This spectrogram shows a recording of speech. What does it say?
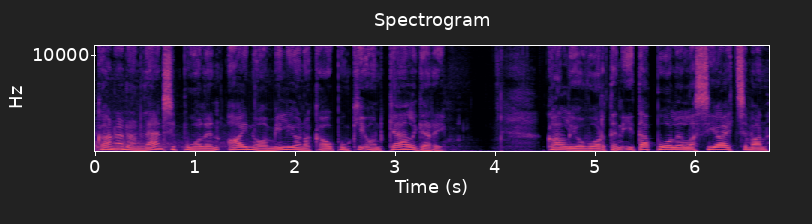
Kanadan länsipuolen ainoa miljoonakaupunki on Calgary. Kalliovuorten itäpuolella sijaitsevan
